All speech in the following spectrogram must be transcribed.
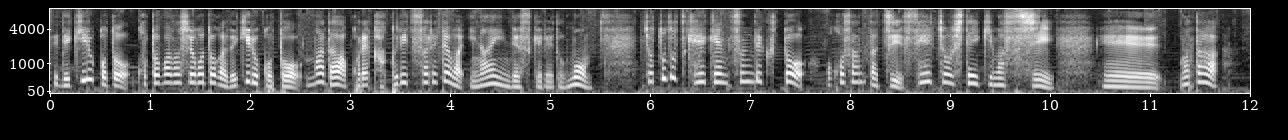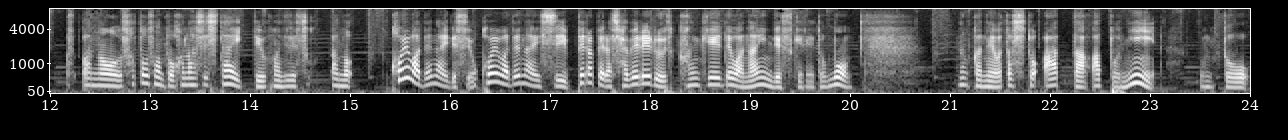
で、できること、言葉の仕事ができること、まだこれ確立されてはいないんですけれども、ちょっとずつ経験積んでいくと、お子さんたち成長していきますし、えー、また、あの、佐藤さんとお話ししたいっていう感じです、あの、声は出ないですよ。声は出ないし、ペラペラ喋れる関係ではないんですけれども、なんかね、私と会った後に、うんと、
